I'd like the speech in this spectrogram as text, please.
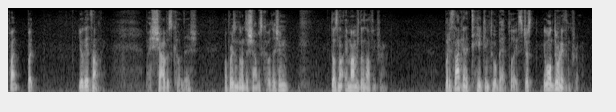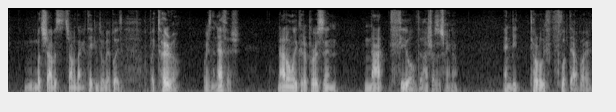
Fine, but you'll get something. By Shabbos Kodesh, a person going to Shabbos Kodesh and does not, Imam does nothing for him. But it's not going to take him to a bad place. Just it won't do anything for him. But Shabbos, Shabbos not going to take him to a bad place. But by Torah, where's the nefesh? Not only could a person not feel the Hashras Hashchina and be totally flipped out by it.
